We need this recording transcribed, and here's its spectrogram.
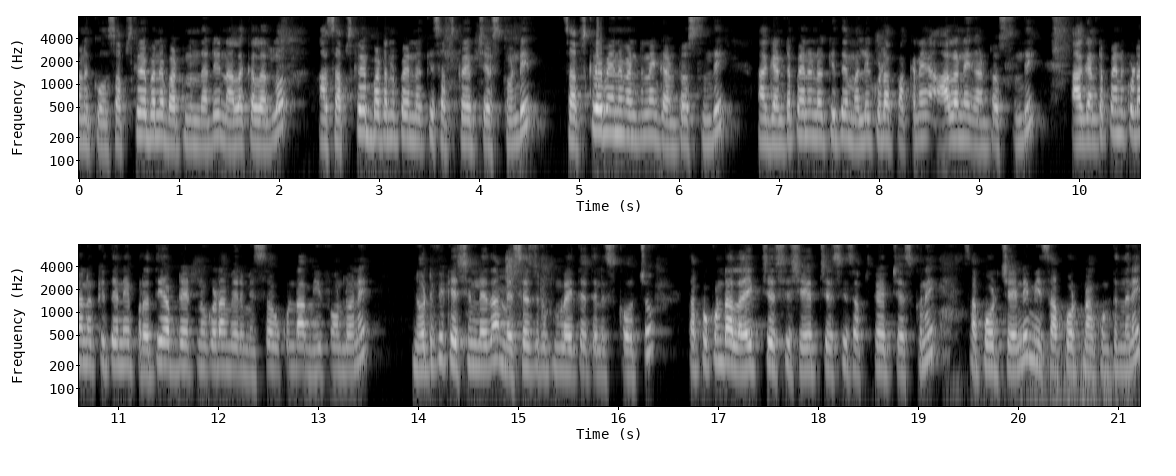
మనకు సబ్స్క్రైబ్ అనే బటన్ ఉందండి. నల్ల కలర్లో ఆ సబ్స్క్రైబ్ బటన్ పైన నొక్కి సబ్స్క్రైబ్ చేసుకోండి. సబ్స్క్రైబ్ అయిన వెంటనే గంట వస్తుంది. ఆ గంట పైన నొక్కితే మళ్ళీ కూడా పక్కనే ఆల్ అనే గంట వస్తుంది. ఆ గంట పైన కూడా నొక్కితేనే ప్రతి అప్డేట్ను కూడా మీరు మిస్ అవ్వకుండా మీ ఫోన్లోనే నోటిఫికేషన్ లేదా మెసేజ్ రూపంలో అయితే తెలుసుకోవచ్చు. తప్పకుండా లైక్ చేసి షేర్ చేసి సబ్స్క్రైబ్ చేసుకుని సపోర్ట్ చేయండి. మీ సపోర్ట్ నాకు ఉంటుందని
